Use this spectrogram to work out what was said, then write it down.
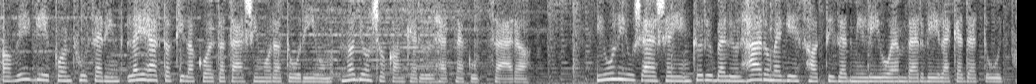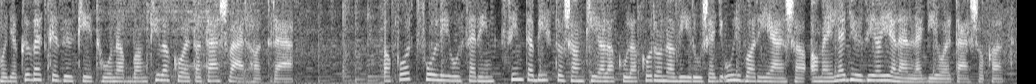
A vg.hu szerint lejárt a kilakoltatási moratórium, nagyon sokan kerülhetnek utcára. Július 1-én körülbelül 3,6 millió ember vélekedett úgy, hogy a következő két hónapban kilakoltatás várhat rá. A portfólió szerint szinte biztosan kialakul a koronavírus egy új variánsa, amely legyőzi a jelenlegi oltásokat.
